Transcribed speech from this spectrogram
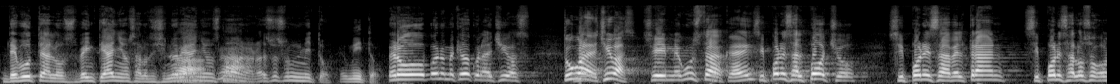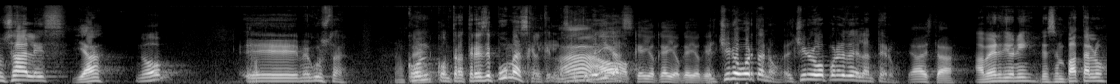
debute a los 20 años, a los 19 No, años. No, no. no, no, eso es un mito. Un mito. Pero bueno, me quedo con la de Chivas. ¿Tú con la de Chivas? Sí, me gusta. Si pones al Pocho, si pones a Beltrán, si pones al Oso González, ¿Ya? ¿no? Eh, me gusta. Con, contra tres de Pumas, que, el que, los que Ah, tú me digas. ok, ok, ok, ok. El chino Huerta no, el chino lo voy a poner de delantero. Ya está. A ver, Diony, desempátalo.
